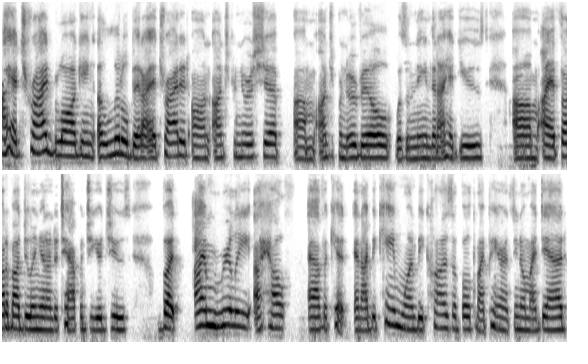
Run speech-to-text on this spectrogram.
I had tried blogging a little bit. I had tried it on entrepreneurship. Um, Entrepreneurville was a name that I had used. Um, I had thought about doing it under Tap into Your Juice, but I'm really a health advocate, and I became one because of both my parents. You know, my dad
